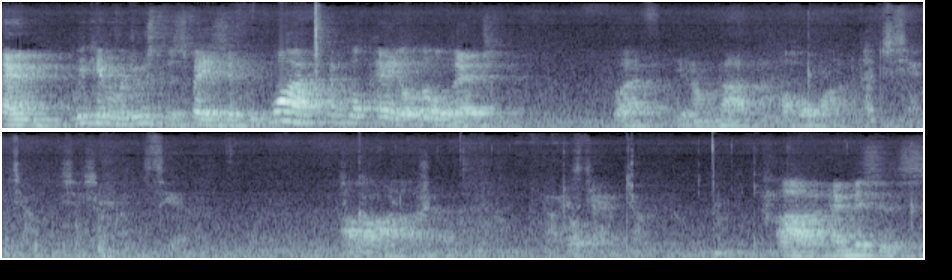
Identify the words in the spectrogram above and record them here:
And we can reduce the space if we want, and we'll pay a little bit, but you know, not a whole lot. Uh, okay. uh, and this is.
